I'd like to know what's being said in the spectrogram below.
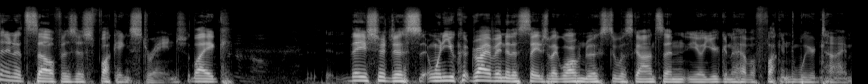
in itself is just fucking strange. Like they should just when you drive into the state, just like welcome to Wisconsin. You know you're gonna have a fucking weird time.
